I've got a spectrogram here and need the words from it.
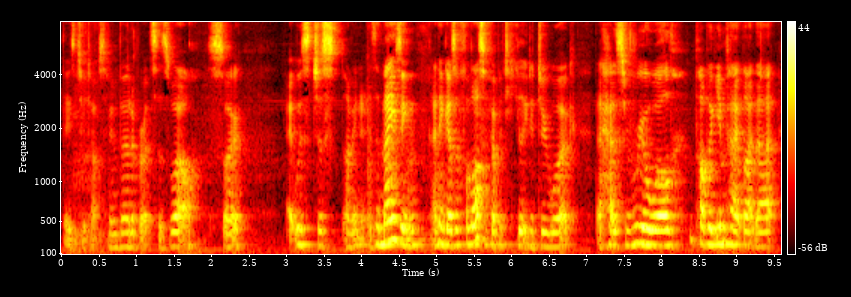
these two types of invertebrates as well. So it was just, I mean, it was amazing, I think, as a philosopher, particularly to do work that has real world public impact like that.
